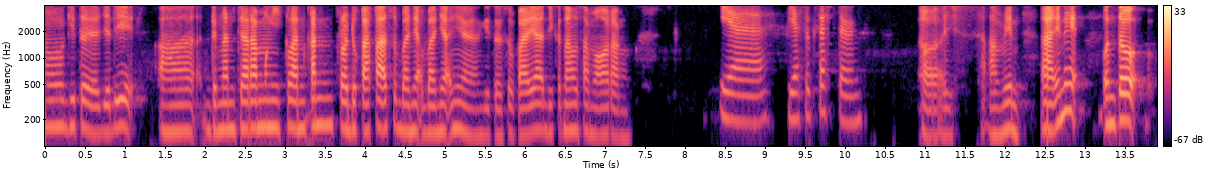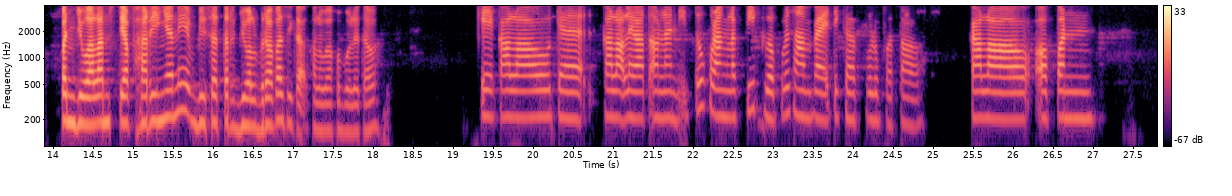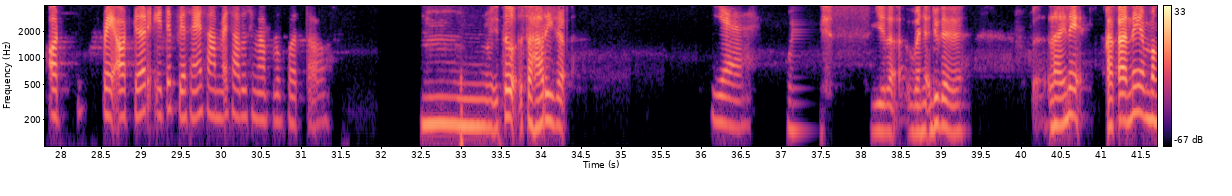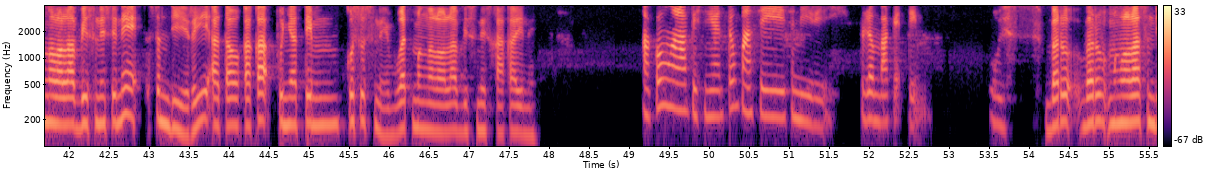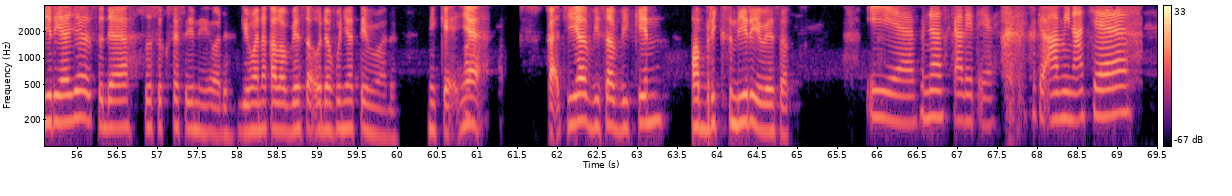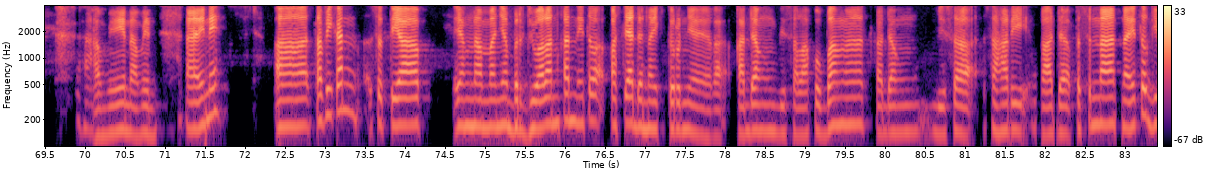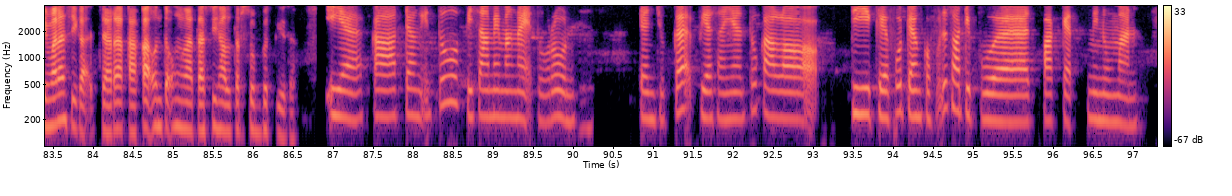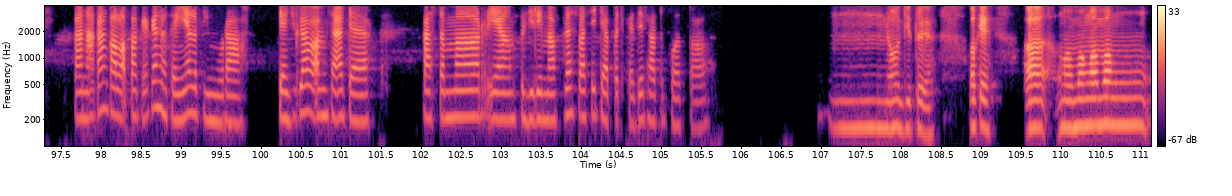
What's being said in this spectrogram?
Oh, gitu ya. Jadi, uh, dengan cara mengiklankan produk Kakak sebanyak-banyaknya gitu, supaya dikenal sama orang? Iya, biar sukses dong. Ois, amin. Nah, ini untuk penjualan setiap harinya nih bisa terjual berapa sih, Kak, kalau aku boleh tahu? Oke, kalau da kalau lewat online itu kurang lebih 20 sampai 30 botol. Kalau open pre-order itu biasanya sampai 150 botol. Mmm, itu sehari, Kak? Iya. Wis, gila banyak juga ya. Nah ini Kakak nih mengelola bisnis ini sendiri atau Kakak punya tim khusus nih buat mengelola bisnis Kakak ini? Aku mengelola bisnisnya itu masih sendiri, belum pakai tim. Wis, baru baru mengelola sendiri aja sudah sesukses ini. Waduh, gimana kalau besok udah punya tim? Waduh, ini kayaknya Wah. Kak Cia bisa bikin pabrik sendiri besok. Iya, benar sekali Teh. Doain aja. Amin amin. Nah ini, eee, tapi kan setiap yang namanya berjualan kan itu pasti ada naik turunnya ya, Kak. Kadang bisa laku banget, kadang bisa sehari nggak ada pesanan. Nah itu gimana sih, Kak, cara Kakak untuk mengatasi hal tersebut gitu? Iya, kadang itu bisa memang naik turun. Dan juga biasanya tuh kalau di GrabFood dan GoFood itu selalu dibuat paket minuman. Karena kan kalau paket kan harganya lebih murah. Dan juga kalau misalnya ada customer yang beli 15 pasti dapat gratis 1 botol. Mmm, oh gitu ya. Oke, Uh, ngomong-ngomong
